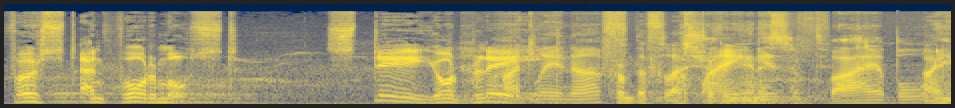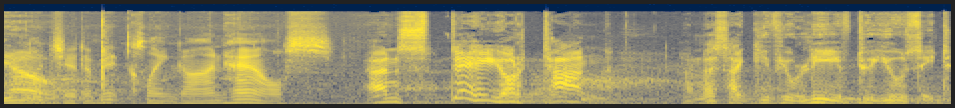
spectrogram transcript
First and foremost, stay your blade. Oddly enough, From the flesh of an Clang is a innocent. viable I and know. legitimate Klingon house. And stay your tongue, unless I give you leave to use it.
